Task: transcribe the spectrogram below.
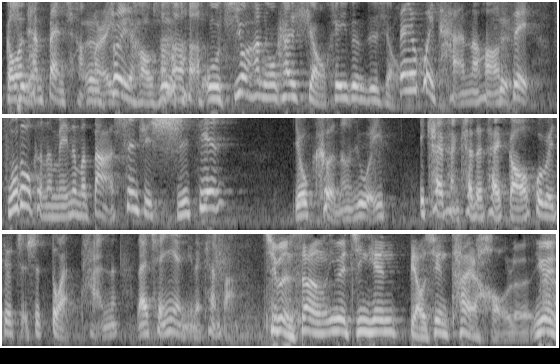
高温弹半场而已。最好是，我希望它能够开小黑灯之小，但是会弹了哈，所以幅度可能没那么大，甚至时间有可能，如果一一开盘开得太高，会不会就只是短弹呢？来，陈燕，你的看法？基本上，因为今天表现太好了，因为。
